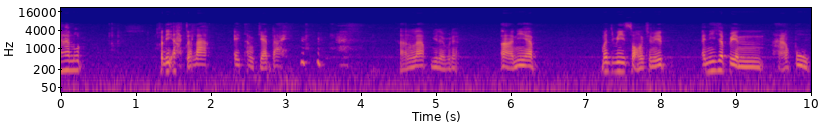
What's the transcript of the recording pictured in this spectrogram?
นะรถคันนี้อาจจะลากไอ้ถังแก๊สได้ หางลากอยู่ไหนวะเนี่ย อ่านี่ครับ มันจะมีสองชนิด อันนี้จะเป็นหางปลูก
